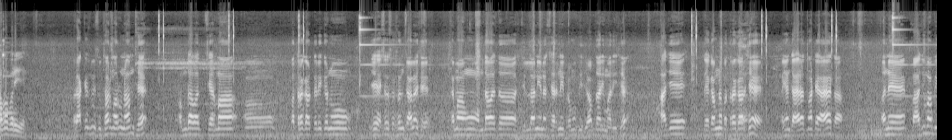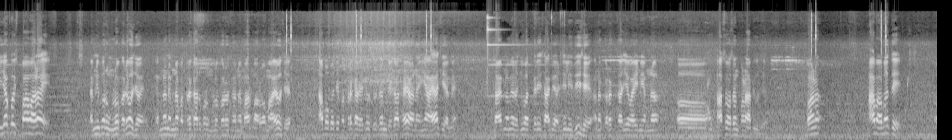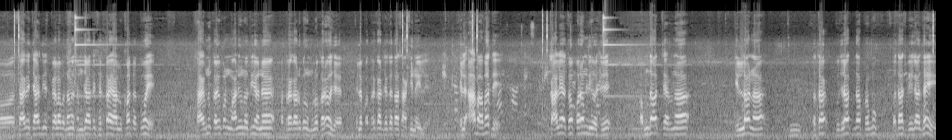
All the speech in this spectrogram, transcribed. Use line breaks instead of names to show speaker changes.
આપણો પરિચય.
રાકેશભાઈ સુથાર મારું નામ છે. અમદાવાદ શહેરમાં પત્રકાર તરીકેનું જે એસોસિએશન ચાલે છે, એમાં હું અમદાવાદ જિલ્લાની અને શહેરની પ્રમુખની જવાબદારી મારી છે. આજે દહેગામના પત્રકાર છે, અહીંયા જાહેરાત માટે આવ્યા હતા. અને બાજુમાં બીજા કોઈ સ્પાવાળાએ એમની પર હુમલો કર્યો છે, એમના એમના પત્રકાર પર હુમલો કર્યો છે અને માર મારવામાં આવ્યો છે. આ બાબતે પત્રકાર એસોસિએશન ભેગા થયા અને અહીંયા આવ્યા છીએ અમે. સાહેબને અમે રજૂઆત કરી, સાહેબે અરજી લીધી છે અને કડક કાર્યવાહીની એમને આશ્વાસન પણ આપ્યું છે. પણ આ બાબતે સાહેબે ચાર દિવસ પહેલાં બધાને સમજાવતા છતાંય આ લુખા તત્વોએ સાહેબનું કયું પણ માન્યું નથી અને પત્રકાર ઉપર હુમલો કર્યો છે, એટલે પત્રકાર જગત આ સાંખી નહીં લે. એટલે આ બાબતે કાલે અથવા પરમ દિવસે અમદાવાદ શહેરના જિલ્લાના તથા ગુજરાતના પ્રમુખ બધા જ ભેગા થઈ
